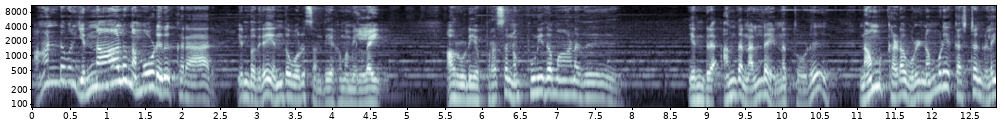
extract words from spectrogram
ஆண்டவர் என்னாலும் நம்மோடு இருக்கிறார் என்பதிலே எந்த ஒரு சந்தேகமும் இல்லை. அவருடைய பிரசன்னம் புனிதமானது. என்ற அந்த நல்ல எண்ணத்தோடு நம் கடவுள் நம்முடைய கஷ்டங்களை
